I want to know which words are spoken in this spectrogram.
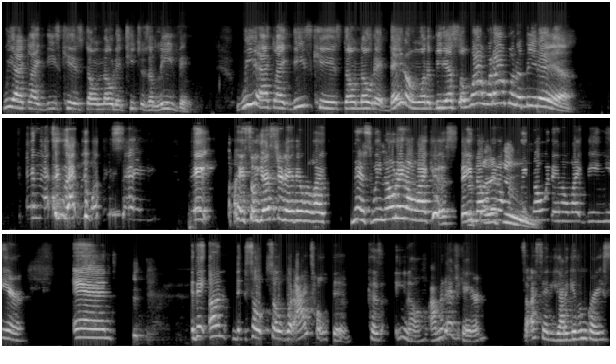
We act like these kids don't know that teachers are leaving. We act like these kids don't know that they don't want to be there. So why would I want to be there? And that's exactly. They okay, so yesterday they were like, Miss, we know they don't like us. They know Thank they don't you. we know they don't like being here. And they un so so what I told them, because you know, I'm an educator. So I said, you got to give them grace,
